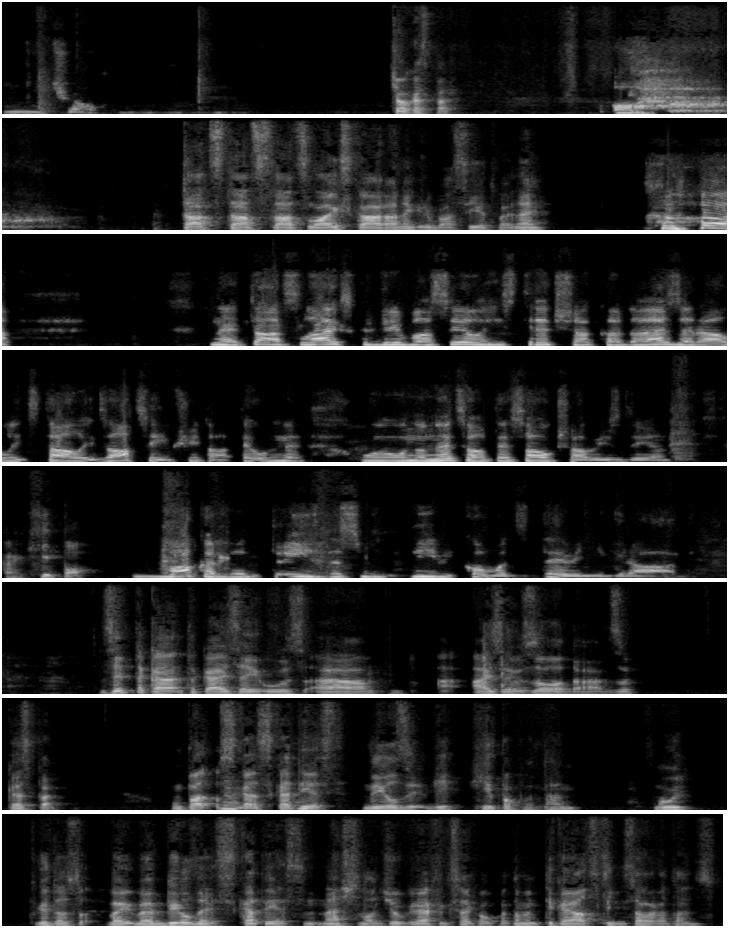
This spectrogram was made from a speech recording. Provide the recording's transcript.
Mm, Čau. Čau, kas par? Oh. Tāds, tāds, tāds laiks, kā ārā negribās iet, vai ne? Nē, tāds laiks, kad gribās ielīst iekšā kādā ezerā līdz tā līdz acīm šitā te un, ne, un, un, un necelties augšā visu dienu. Hipo. Vakar gan 32,9 grādi. Zini, tā kā, tā kā aizēju uz, uh, aizēju uz zoodārzu, kas par, un pa, ska, skaties, milzīgi hipopotami guļ. Tikai tos, vai, vai bildēs skaties National Geographic vai kaut ko tam, tikai atstiņas aurā tādas.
